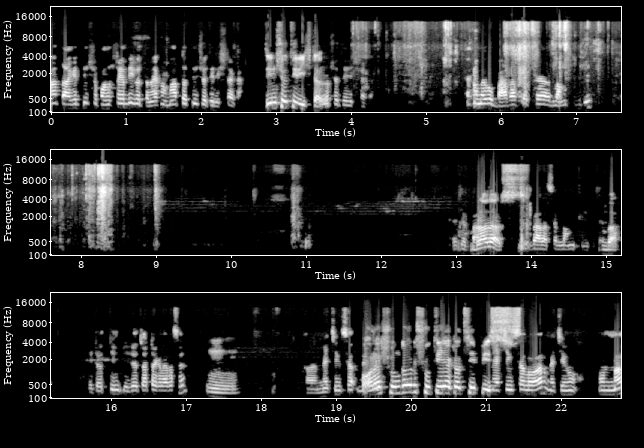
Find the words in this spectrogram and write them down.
মাত্র আগে তিনশো পঞ্চাশ টাকা দিয়ে করতাম এখন মাত্র তিনশো তিরিশ টাকা। তিনশো তিরিশ টাকা। তিনশো তিরিশ টাকা। এখন দেখো বাদাস একটা লং পিস ব্রাদার্স ব্রাদার্সের লং থ্রি বাহ। এটা তিন এটা চারটা কালার আছে। হুম। ম্যাচিং অনেক সুন্দর সুতি একটা three piece matching salwar matching ওন্না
